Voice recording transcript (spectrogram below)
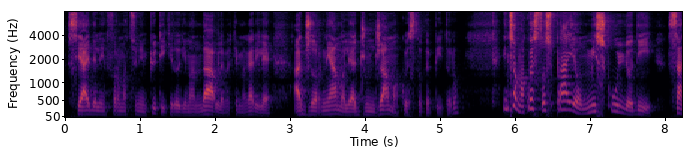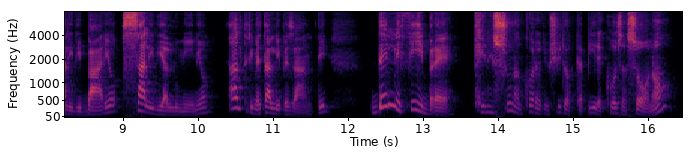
se hai delle informazioni in più ti chiedo di mandarle perché magari le aggiorniamo, le aggiungiamo a questo capitolo. Insomma questo spray è un miscuglio di sali di bario, sali di alluminio, altri metalli pesanti, delle fibre che nessuno ancora è riuscito a capire cosa sono,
